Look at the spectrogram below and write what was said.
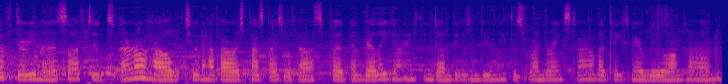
Have 30 minutes left. It's I don't know how two and a half hours pass by so fast, but I've barely gotten anything done because I'm doing like this rendering style that takes me a really long time.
